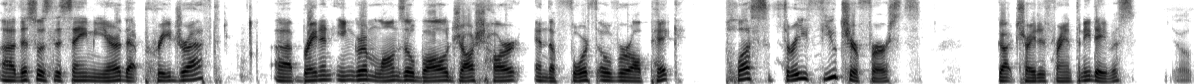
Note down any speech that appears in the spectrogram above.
Uh, this was the same year that pre-draft, uh, Brandon Ingram, Lonzo Ball, Josh Hart, and the fourth overall pick, plus three future firsts, got traded for Anthony Davis. Yep.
